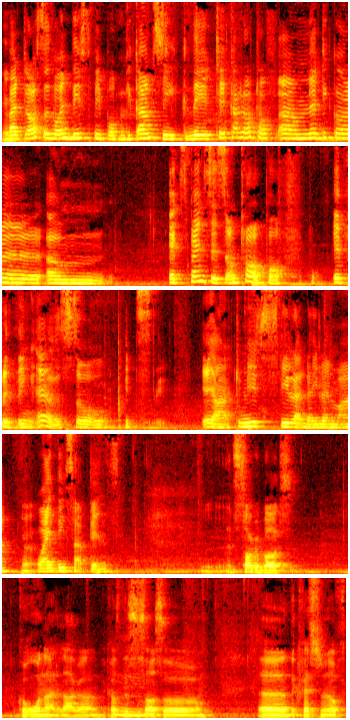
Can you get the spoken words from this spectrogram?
And- but also when these people become sick they take a lot of um, medical um, expenses on top of everything else so it's yeah to me it's still a dilemma Yeah. why this happens Let's talk about Corona in Lager because this is also uh, the question of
